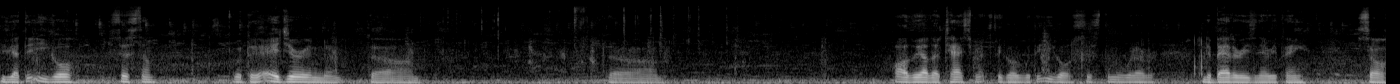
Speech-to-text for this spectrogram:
He's got the EGO system with the edger and the, the, um, the um, all the other attachments that go with the EGO system or whatever, the batteries and everything. So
